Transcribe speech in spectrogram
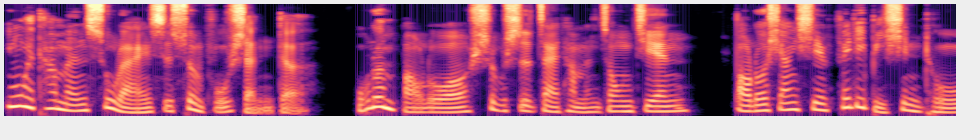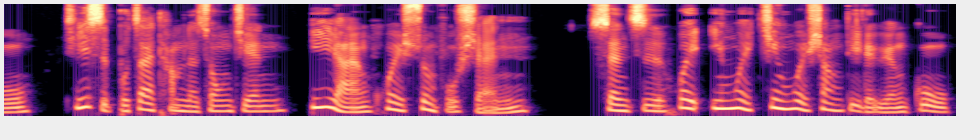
因为他们素来是顺服神的，无论保罗是不是在他们中间，保罗相信菲利比信徒即使不在他们的中间，依然会顺服神，甚至会因为敬畏上帝的缘故，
